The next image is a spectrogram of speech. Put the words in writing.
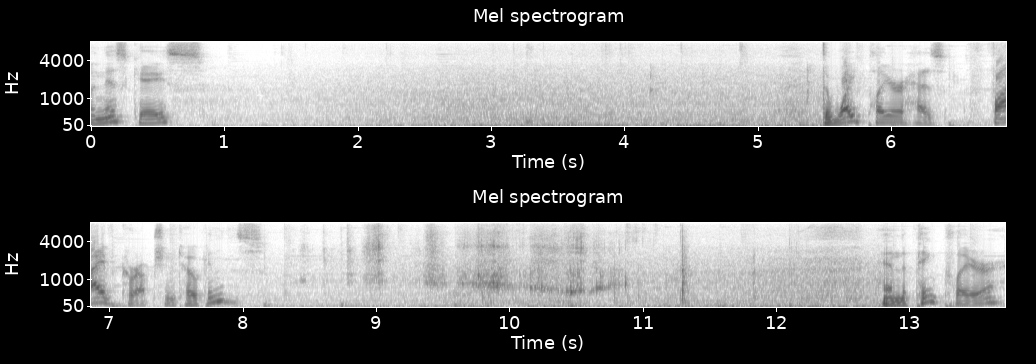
in this case, the white player has five corruption tokens. And the pink player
